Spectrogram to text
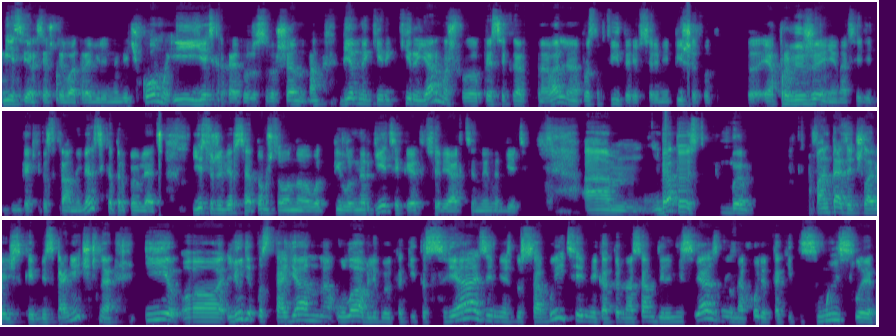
Есть версия, что его отравили новичком, и есть какая-то уже совершенно... Там бедный Кир, Кира Ярмаш, э, пресс-секретарь Навального, просто в Твиттере все время пишет вот и опровержение на все эти какие-то странные версии, которые появляются. Есть уже версия о том, что он э, вот пил энергетик, и это все реакция на энергетик. А, да, то есть как бы фантазия человеческая бесконечна, и э, люди постоянно улавливают какие-то связи между событиями, которые на самом деле не связаны, и находят какие-то смыслы э,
